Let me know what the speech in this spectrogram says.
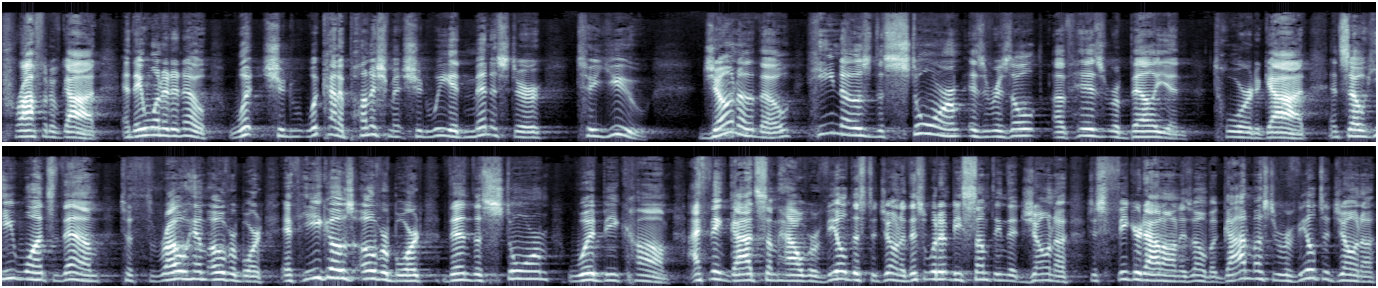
prophet of God, and they wanted to know what should what kind of punishment should we administer to you? Jonah, though, he knows the storm is a result of his rebellion toward God. And so he wants them to throw him overboard. If he goes overboard, then the storm would be calm. I think God somehow revealed this to Jonah. This wouldn't be something that Jonah just figured out on his own, but God must have revealed to Jonah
